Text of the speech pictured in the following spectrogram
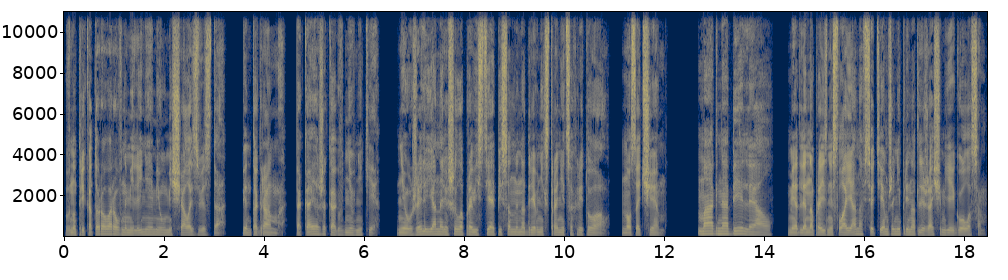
внутри которого ровными линиями умещалась звезда. Пентаграмма, такая же, как в дневнике. Неужели Яна решила провести описанный на древних страницах ритуал? Но зачем? «Магнабилиал», — медленно произнесла Яна все тем же непринадлежащим ей голосом.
